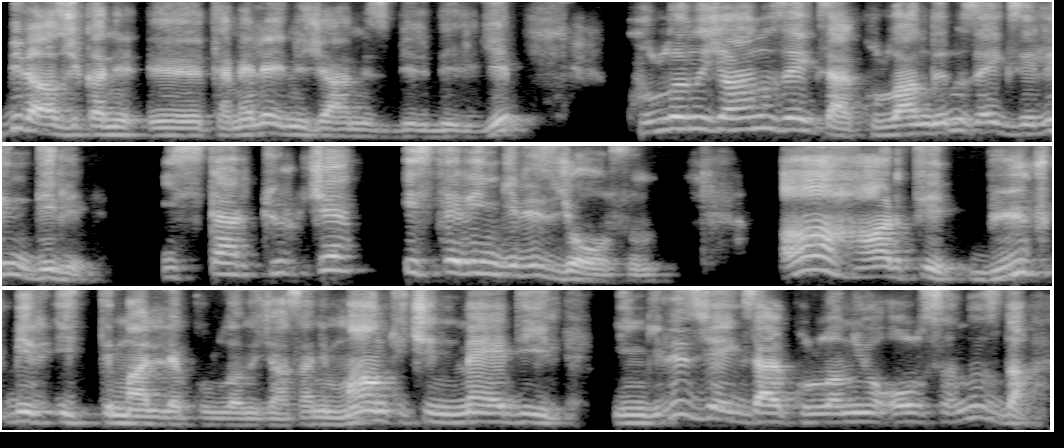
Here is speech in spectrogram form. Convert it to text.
Birazcık hani e, temele ineceğimiz bir bilgi. Kullanacağınız Excel, kullandığınız Excel'in dili ister Türkçe ister İngilizce olsun. A harfi büyük bir ihtimalle kullanacağız. Hani mount için M değil. İngilizce Excel kullanıyor olsanız da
